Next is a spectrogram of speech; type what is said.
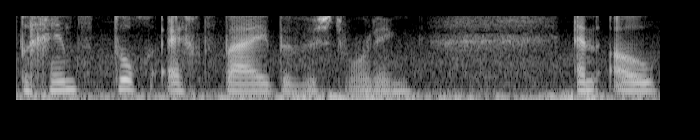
begint toch echt bij bewustwording. En ook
